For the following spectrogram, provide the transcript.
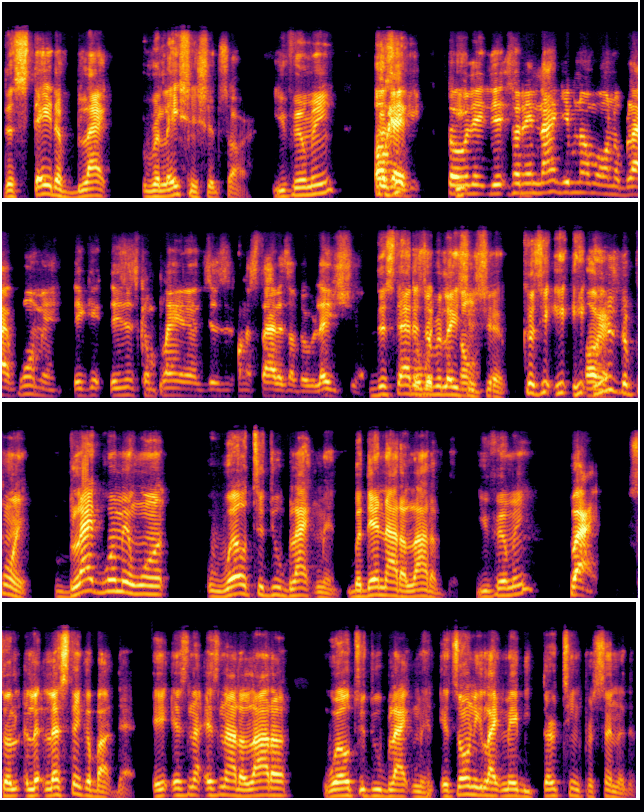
the state of black relationships are. You feel me? Okay. he- So they, they so they're not giving up on the black woman. They get they just complaining just on the status of the relationship. the status So of relationship. Because he, he, he- Okay. here's the point: black women want well-to-do black men, but they're not a lot of them. You feel me? Right. So l- let's think about that. It- it's not it's not a lot of well-to-do black men. It's only like maybe 13% of them.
